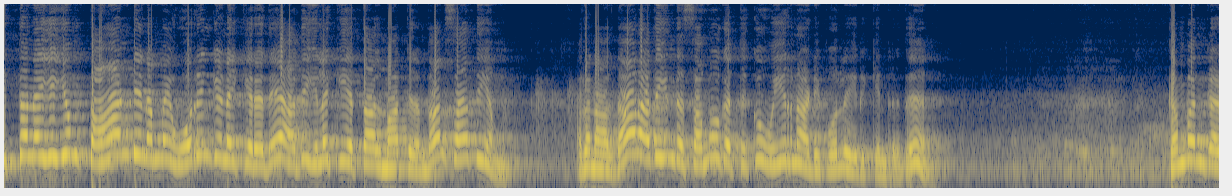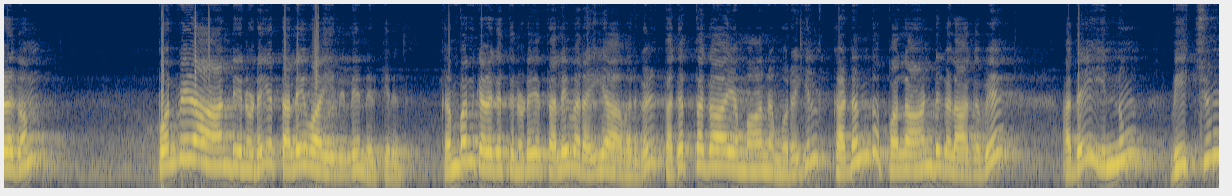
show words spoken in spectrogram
இத்தனையையும் தாண்டி நம்மை ஒருங்கிணைக்கிறதே அது இலக்கியத்தால் மாத்திரம்தான் சாத்தியம். அதனால்தான் அது இந்த சமூகத்துக்கு உயிர் நாடி போல இருக்கின்றது. கம்பன் கழகம் பொன்விழா ஆண்டினுடைய தலைவாயிலிலே நிற்கிறது. கம்பன் கழகத்தினுடைய தலைவர் ஐயா அவர்கள் தகத்தகாயமான முறையில் கடந்த பல ஆண்டுகளாகவே அதை இன்னும் வீச்சும்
